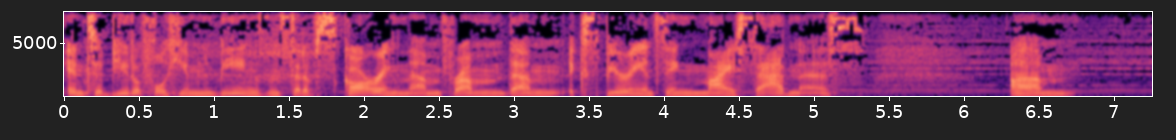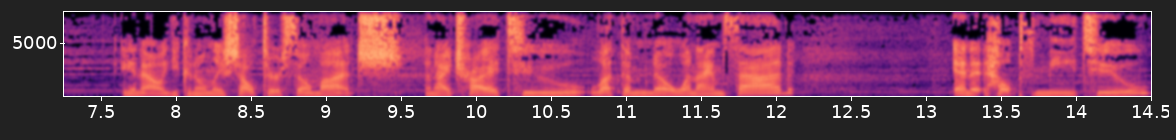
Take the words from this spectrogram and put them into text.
into beautiful human beings instead of scarring them from them experiencing my sadness. Um, you know, you can only shelter so much. And I try to let them know when I'm sad. And it helps me too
